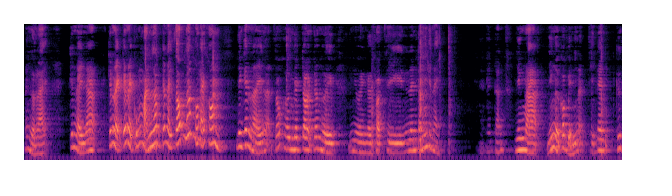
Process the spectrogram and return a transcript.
nó ngược lại. Cái này nó cái này cái này cũng mạnh lắm cái này tốt lắm có phải không? Nhưng cái này là tốt hơn cho cho, cho người người người phật thì nên tránh cái này. Nên tránh. Nhưng mà những người có bệnh thì nên cứ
